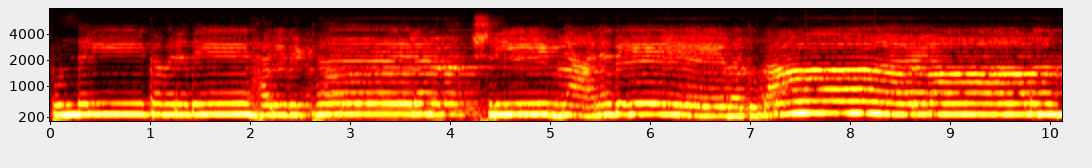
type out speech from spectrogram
पुण्डलीकवरदे हरिविठ्ठल श्री ज्ञानदेव तुकाराम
